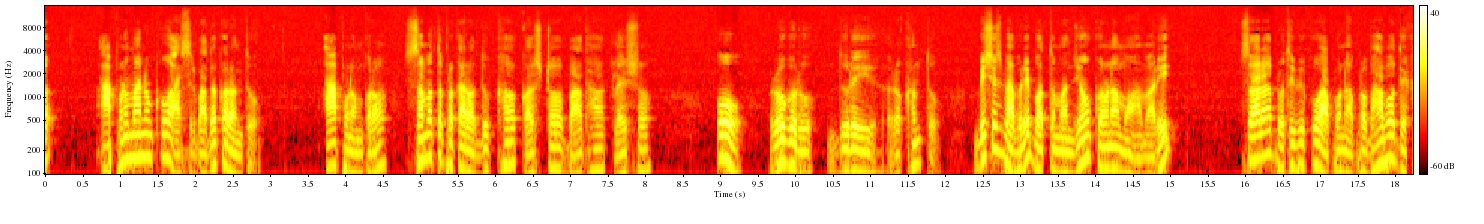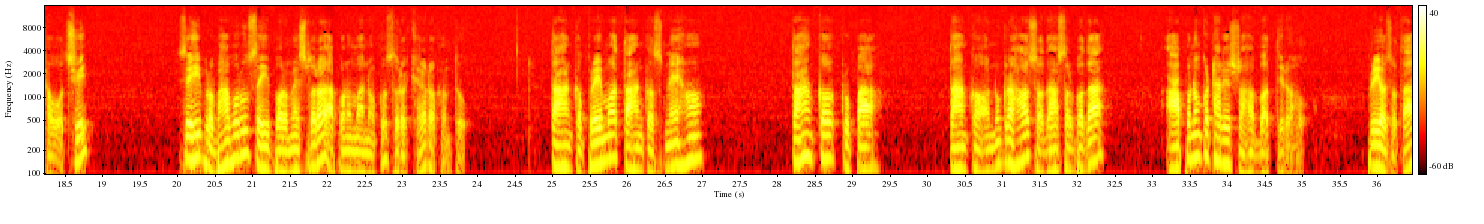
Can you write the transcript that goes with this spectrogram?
ଆପଣମାନଙ୍କୁ ଆଶୀର୍ବାଦ କରନ୍ତୁ। ଆପଣଙ୍କର ସମସ୍ତ ପ୍ରକାର ଦୁଃଖ କଷ୍ଟ ବାଧା କ୍ଲେଶ ଓ ରୋଗରୁ ଦୂରେଇ ରଖନ୍ତୁ। ବିଶେଷ ଭାବରେ ବର୍ତ୍ତମାନ ଯେଉଁ କରୋନା ମହାମାରୀ ସାରା ପୃଥିବୀକୁ ଆପଣା ପ୍ରଭାବ ଦେଖାଉଅଛି ସେହି ପ୍ରଭାବରୁ ସେହି ପରମେଶ୍ୱର ଆପଣମାନଙ୍କୁ ସୁରକ୍ଷାରେ ରଖନ୍ତୁ। ତାହାଙ୍କ ପ୍ରେମ ତାହାଙ୍କ ସ୍ନେହ ତାହାଙ୍କ କୃପା ତାହାଙ୍କ ଅନୁଗ୍ରହ ସଦାସର୍ବଦା ଆପଣଙ୍କଠାରେ ସହବର୍ତ୍ତୀ ରହୁ। ପ୍ରିୟ ଶ୍ରୋତା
